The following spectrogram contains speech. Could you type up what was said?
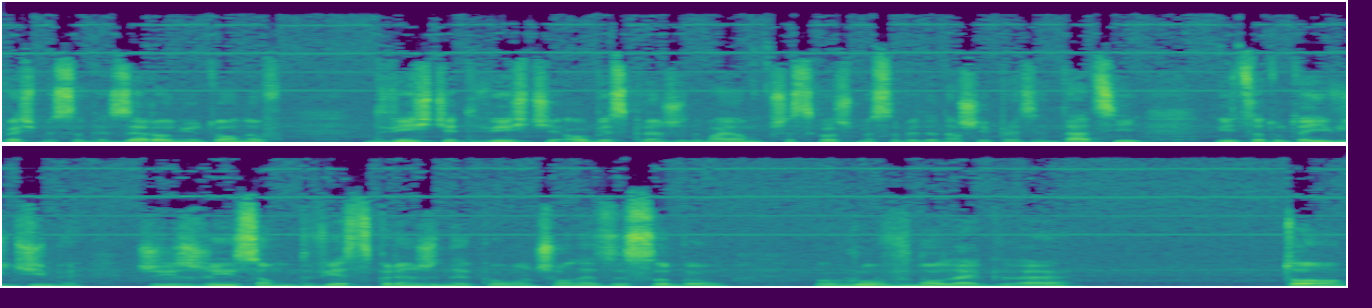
weźmy sobie 0 newtonów, 200, 200, obie sprężyny mają, przeskoczmy sobie do naszej prezentacji i co tutaj widzimy, że jeżeli są dwie sprężyny połączone ze sobą równolegle, to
